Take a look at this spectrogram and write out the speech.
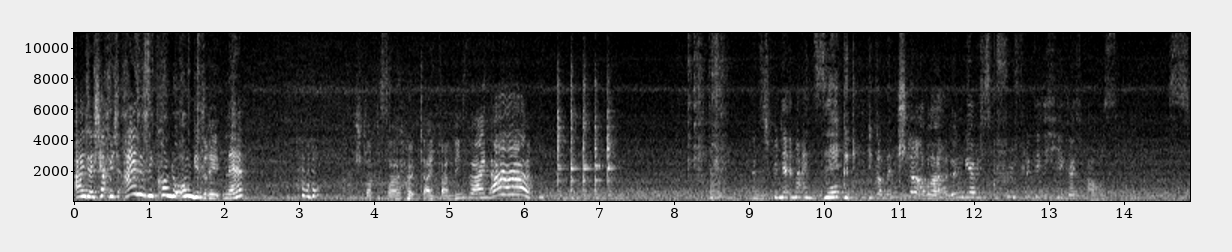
Alter, ich habe mich eine Sekunde umgedreht, ne? glaube, das soll heute einfach nicht sein. Ah! Also ich bin ja immer ein sehr geduldiger Mensch, ne? aber irgendwie habe ich das Gefühl, flippe ich hier gleich aus. So.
